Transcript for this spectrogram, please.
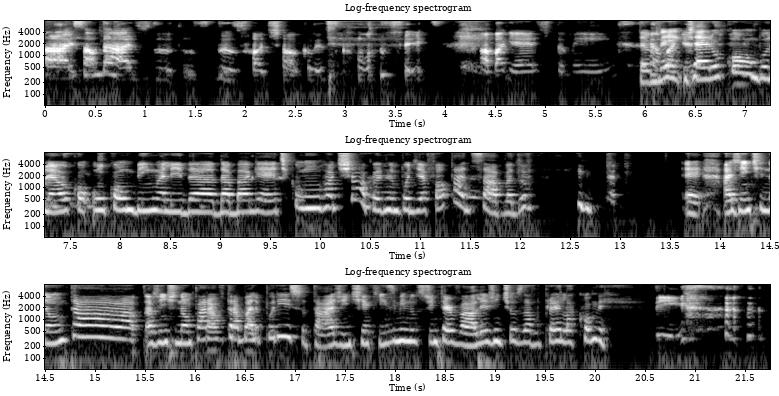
Ai, saudades do, dos, dos hot chocolates com vocês. A baguete também. Também, baguete já era o combo, né? O, o combinho ali da, da baguete com o hot chocolate. Não podia faltar de sábado. É, a gente não tá. A gente não parava o trabalho por isso, tá? A gente tinha 15 minutos de intervalo e a gente usava pra ir lá comer. Sim.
